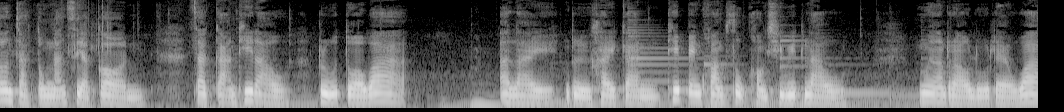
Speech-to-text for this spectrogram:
ต้นจากตรงนั้นเสียก่อน จากการที่เรา รู้ตัวว่า อะไรหรือใครกันที่เป็นความสุขของชีวิตเรา เมื่อเรารู้แล้วว่า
